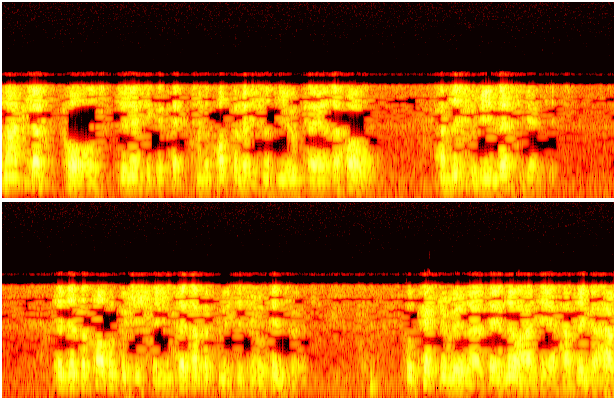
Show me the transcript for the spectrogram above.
might just cause genetic effects in the population of the UK as a whole, and this should be investigated. They did the proper British and set up a committee to look into it, who quickly realised they had no idea how big or how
